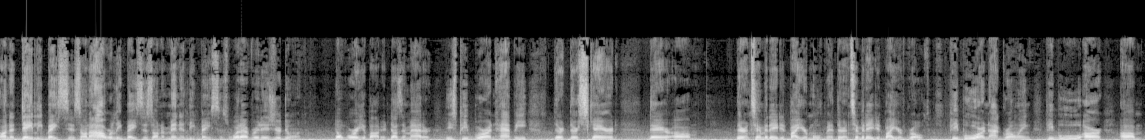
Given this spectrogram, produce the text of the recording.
on a daily basis, on an hourly basis, on a minutely basis, whatever it is you're doing. Don't worry about it. It doesn't matter. These people are unhappy. They're they're scared. They're um they're intimidated by your movement. They're intimidated by your growth. People who are not growing, people who are um,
